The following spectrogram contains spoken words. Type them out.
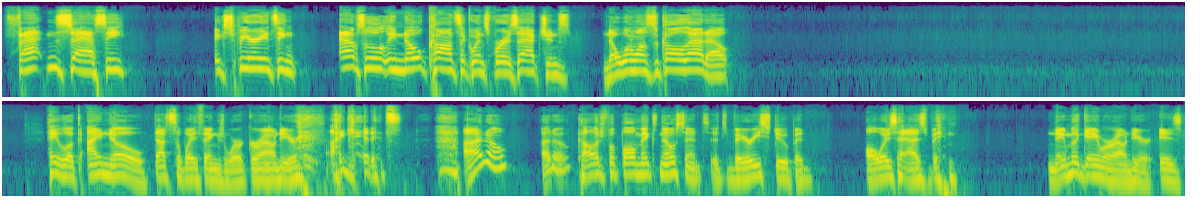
fat and sassy, experiencing absolutely no consequence for his actions. No one wants to call that out. Hey, look, I know that's the way things work around here. I get it. I know. I know. College football makes no sense. It's very stupid. Always has been. Name of the game around here is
